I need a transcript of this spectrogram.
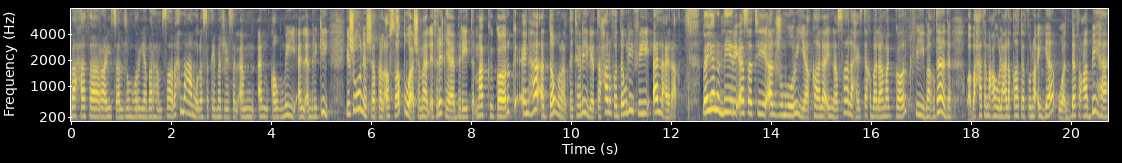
بحث رئيس الجمهورية برهم صالح مع منسق مجلس الأمن القومي الأمريكي لشؤون الشرق الأوسط وشمال إفريقيا بريت ماك إنهاء الدور القتالي للتحالف الدولي في العراق. بيان لرئاسة الجمهورية قال إن صالح استقبل ماك في بغداد وبحث معه العلاقات الثنائية والدفع بها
